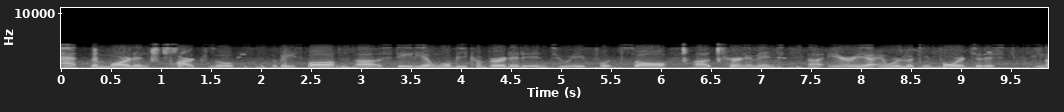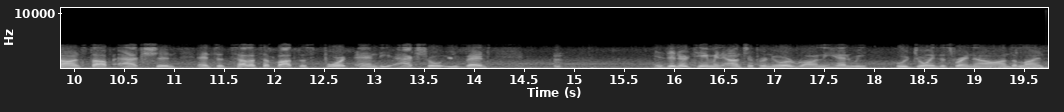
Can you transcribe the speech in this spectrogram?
at the Marlins Park. So the baseball uh, stadium will be converted into a futsal uh, tournament uh, area, and we're looking forward to this nonstop action. And to tell us about the sport and the actual event is entertainment entrepreneur Ronnie Henry, who joins us right now on the line.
